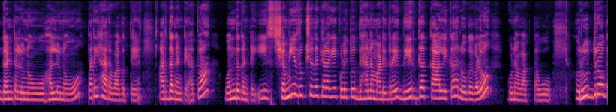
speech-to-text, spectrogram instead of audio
ಗಂಟಲು ನೋವು, ಹಲ್ಲು ನೋವು ಪರಿಹಾರವಾಗುತ್ತೆ. ಅರ್ಧ ಗಂಟೆ ಅಥವಾ ಒಂದು ಗಂಟೆ. ಈ ಶಮಿ ವೃಕ್ಷದ ಕೆಳಗೆ ಕುಳಿತು ಧ್ಯಾನ ಮಾಡಿದರೆ ದೀರ್ಘಕಾಲಿಕ ರೋಗಗಳು ಗುಣವಾಗ್ತವು. ಹೃದ್ರೋಗ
